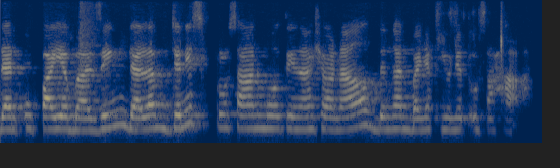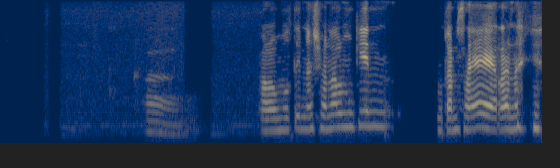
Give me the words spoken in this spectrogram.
dan upaya buzzing dalam jenis perusahaan multinasional dengan banyak unit usaha? Uh, kalau multinasional mungkin bukan saya ya rananya.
